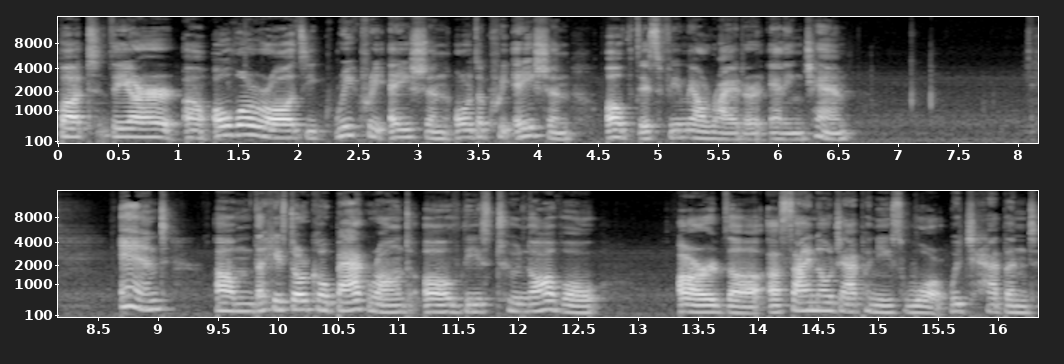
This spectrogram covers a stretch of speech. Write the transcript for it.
but they are uh, overall the recreation or the creation of this female writer, Eileen Chang. And um, the historical background of these two novels are the uh, Sino-Japanese War, which happened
